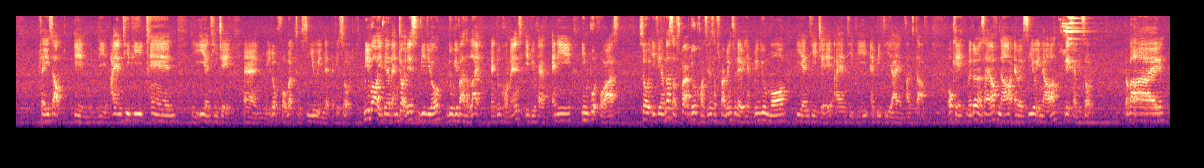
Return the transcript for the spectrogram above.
plays out in the INTP and the ENTJ. And we look forward to see you in that episode. Meanwhile, if you have enjoyed this video, do give us a like and do comment if you have any input for us. So if you have not subscribed, do consider subscribing so that we can bring you more ENTJ, INTP, MBTI and fun stuff. Okay, we're gonna sign off now and we'll see you in our next episode. Bye bye. Bye.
